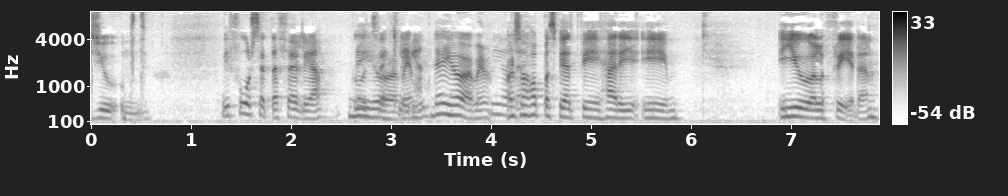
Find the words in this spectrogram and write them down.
djupt. Vi fortsätter följa Det gör vi. utvecklingen. Det gör vi. Vi gör och så det. hoppas vi att vi här i, i, i julfriden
